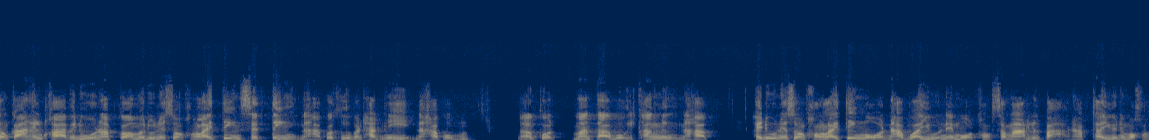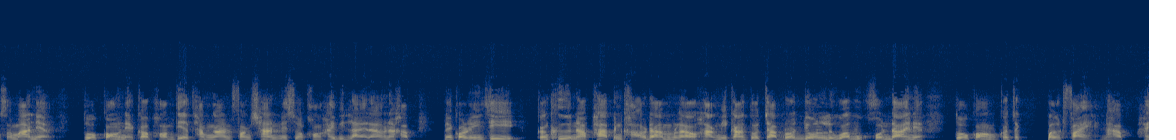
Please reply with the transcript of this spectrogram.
ต้องการให้ลูกค้าไปดูนะครับ ก็มาดูในส่วนของ Lighting Setting นะครับ ก็คือบรรทัดนี้นะครับผมแล้วกดม่านตาบวกอีกครั้งหนึ่งนะครับ ให้ดูในส่วนของ Lighting Mode นะครับ ว่าอยู่ในโหมดของ Smart หรือเปล่านะครับ ถ้าอยู่ในโหมดของ Smart เนี่ยตัวกล้องเนี่ยก็พร้อมที่จะทำงานฟังก์ชันในส่วนของ Hybrid Light แล้วนะครับ ในกรณีที่กลางคืนนะครับภาพเป็นขาวดำแล้วหากมีการตรวจจับรถยนต์หรือว่าบุคคลได้เนี่ยตัวกล้องก็จะเปิดไฟนะครับให้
